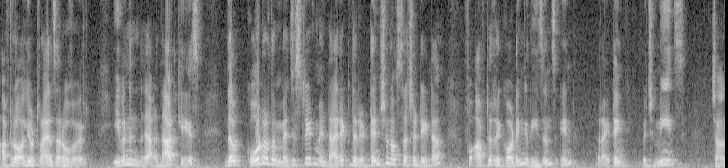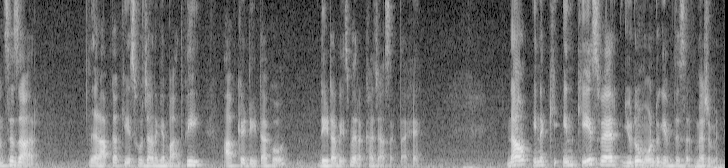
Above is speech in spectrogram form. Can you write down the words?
after all your trials are over even in that, that case the court or the magistrate may direct the retention of such a data for after recording reasons in writing which means चांसेस आर अगर आपका केस हो जाने के बाद भी आपके डेटा को डेटाबेस में रखा जा सकता है नाउ इन इन केस वेयर यू डोंट वांट टू गिव दिस मेजरमेंट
